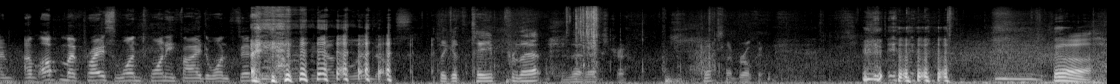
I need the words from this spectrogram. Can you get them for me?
I'm I'm up my price 125 to 150 now that we have the windows. they get the tape for that is that extra oops I broke it Ugh.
